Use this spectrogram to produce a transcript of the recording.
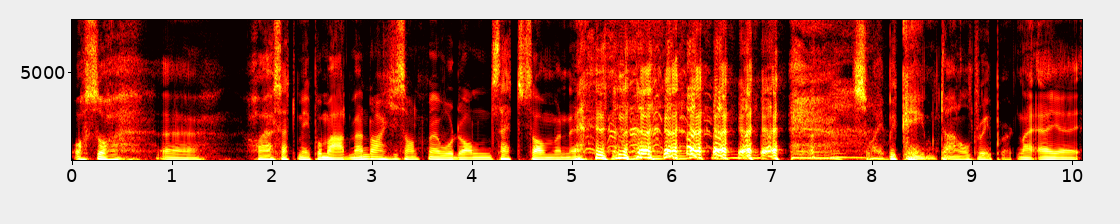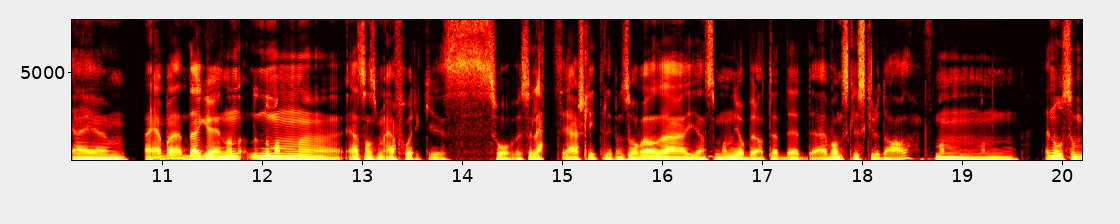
Og så eh, har jeg sett meg på Mad Men, da, ikke sant, med hvordan sett sammen So I became Donald Draper. Nei, jeg, jeg, um, nei, jeg det er gøy når, når man uh, Jeg sånn som jeg får ikke sove så lett. Jeg sliter litt med å sove, og det er en som man jobber at det, det, det er vanskelig å skru det av. da. For man, man, Det er noe som,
